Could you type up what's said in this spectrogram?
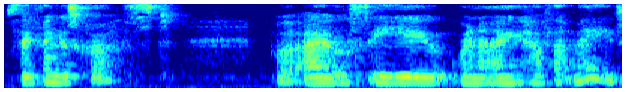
so fingers crossed. But I will see you when I have that made.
